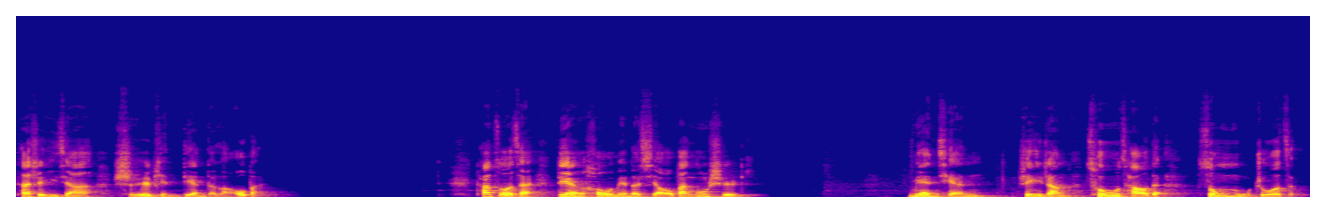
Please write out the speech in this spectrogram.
他是一家食品店的老板。他坐在店后面的小办公室里，面前是一张粗糙的松木桌子。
